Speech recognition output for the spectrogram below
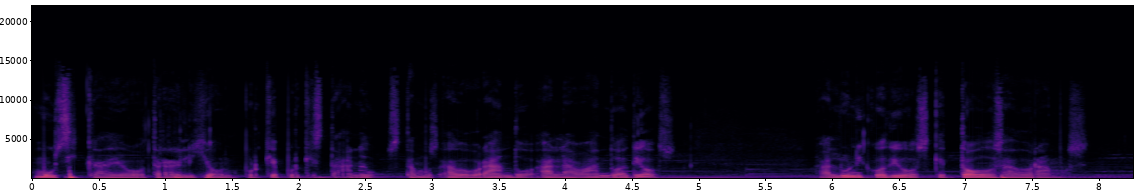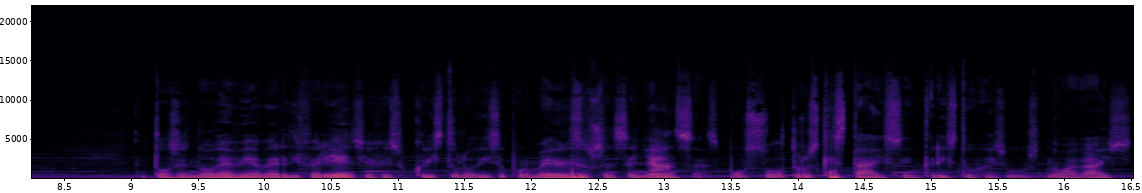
música de otra religión. ¿Por qué? Porque estamos adorando, alabando a Dios, al único Dios que todos adoramos. Entonces no debe haber diferencia, Jesucristo lo dice por medio de sus enseñanzas. Vosotros que estáis en Cristo Jesús, no hagáis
